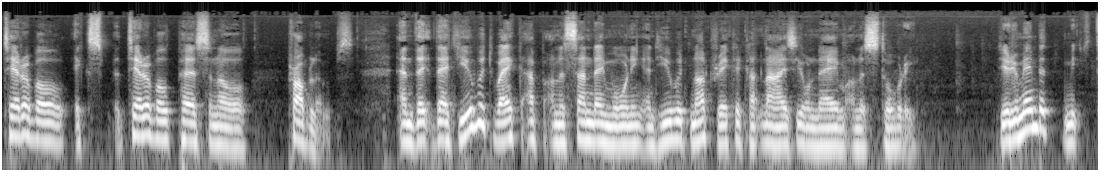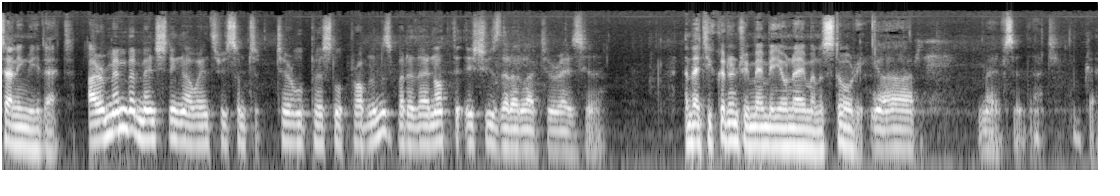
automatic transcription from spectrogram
terrible, ex- terrible personal problems, and that, that you would wake up on a Sunday morning and you would not recognize your name on a story. Do you remember me telling me that? I remember mentioning I went through some t- terrible personal problems, but are they're not the issues that I'd like to raise here. and that you couldn't remember your name on a story. Uh, may have said that. Okay.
